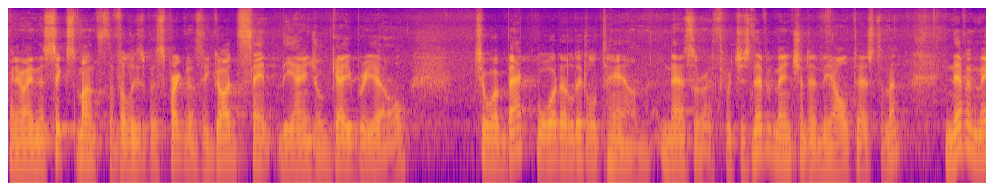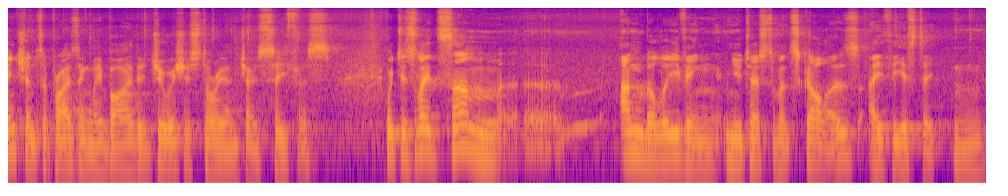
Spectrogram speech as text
Anyway, in the six months of Elizabeth's pregnancy, God sent the angel Gabriel to a backwater little town, Nazareth, which is never mentioned in the Old Testament, never mentioned, surprisingly, by the Jewish historian Josephus which has led some uh, unbelieving New Testament scholars, atheistic and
